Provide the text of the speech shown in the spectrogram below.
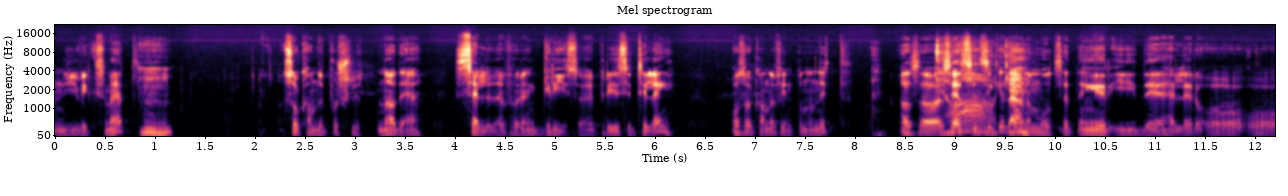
ny virksomhet, mm. så kan du på slutten av det selge det for en grisehøy pris i tillegg. Og så kan du finne på noe nytt. Altså, så jeg Ja, syns ikke okay. det er noen motsetninger i det heller. Og, og,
